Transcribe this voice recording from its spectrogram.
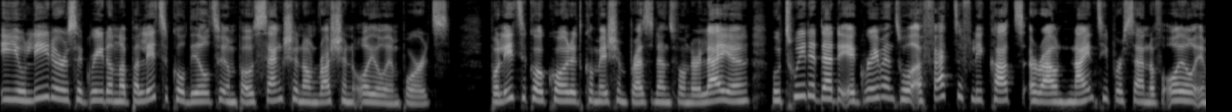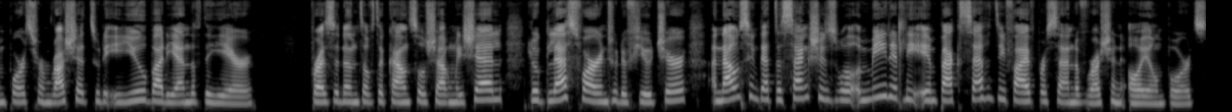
EU leaders agreed on a political deal to impose sanctions on Russian oil imports. Politico quoted Commission President von der Leyen, who tweeted that the agreement will effectively cut around 90% of oil imports from Russia to the EU by the end of the year. President of the Council Charles Michel looked less far into the future, announcing that the sanctions will immediately impact 75% of Russian oil imports,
